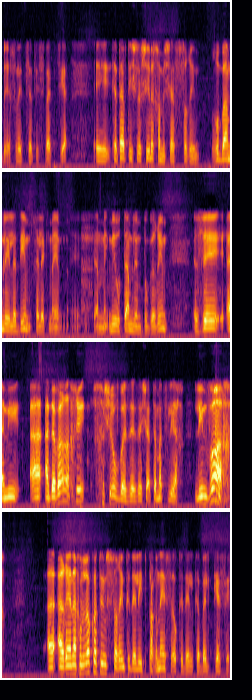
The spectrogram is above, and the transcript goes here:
בהחלט סטיספקציה. אה, כתבתי 35 ספרים, רובם לילדים, חלק מהם, אה, מיעוטם למבוגרים, ואני, הדבר הכי חשוב בזה זה שאתה מצליח לנבוח. הרי אנחנו לא כותבים ספרים כדי להתפרנס או כדי לקבל כסף.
